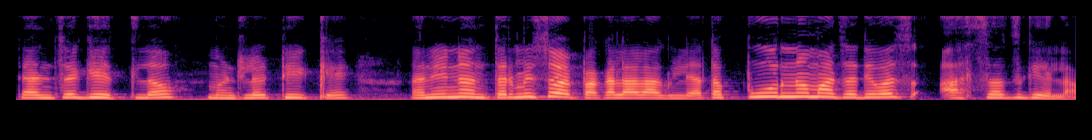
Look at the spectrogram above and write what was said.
त्यांचं घेतलं म्हटलं ठीक आहे. आणि नंतर मी स्वयंपाकाला लागले. आता पूर्ण माझा दिवस असाच गेला.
